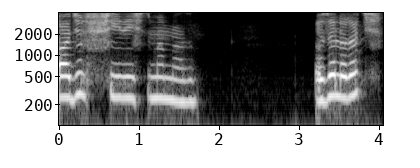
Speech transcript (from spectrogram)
Acil şu şeyi değiştirmem lazım. Özel araç.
